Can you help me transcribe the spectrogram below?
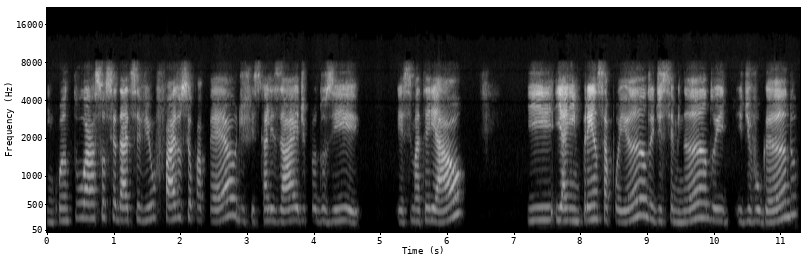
Enquanto a sociedade civil faz o seu papel de fiscalizar e de produzir esse material, e, e a imprensa apoiando e disseminando e, e, divulgando,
